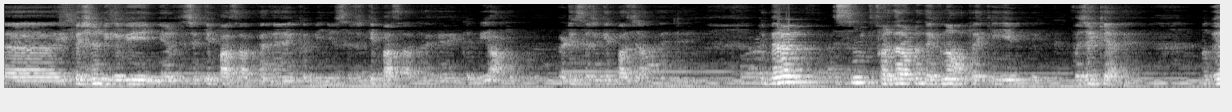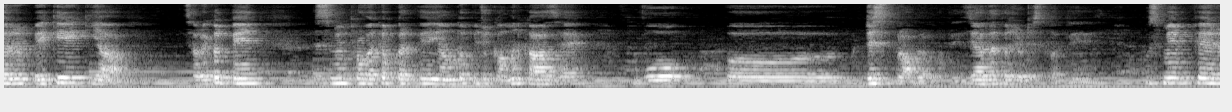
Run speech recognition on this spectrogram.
یہ پیشنٹ بھی کبھی نیورو کے پاس آتے ہیں، کبھی نیو سرجن کے پاس آتے ہیں، کبھی آرتھوپیڈک سرجن کے پاس جاتے ہیں۔ تو بہرحال اس میں فردر آپ نے دیکھنا ہوتا ہے کہ یہ وجہ کیا ہے۔ اگر بیک ایک یا سرویکل پین اس میں تھوڑا ورک اپ کرتے ہیں۔ عام طور پہ جو کامن کاز ہے، وہ ڈسک پرابلم ہوتے ہیں، زیادہ تر جو ڈسک ہوتے ہیں۔ اس میں پھر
